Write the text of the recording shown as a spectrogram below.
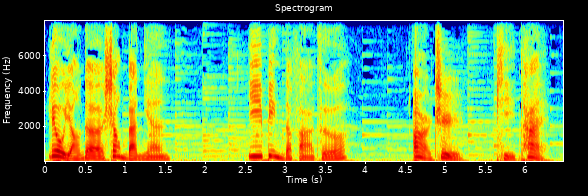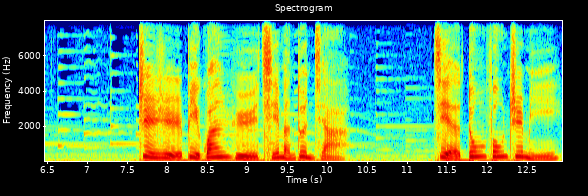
六阳的上半年，医病的法则，二至痞泰，至日闭关与奇门遁甲，借东风之谜。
